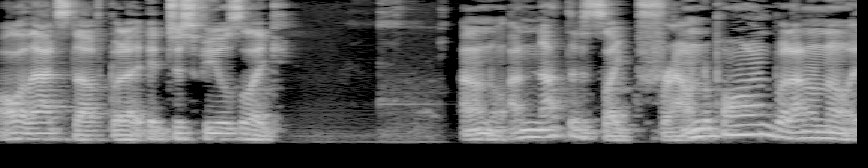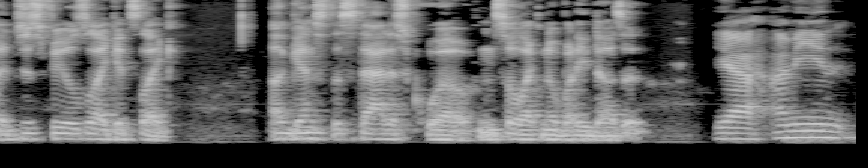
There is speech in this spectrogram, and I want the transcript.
all of that stuff. But it just feels like I don't know. I'm not that it's like frowned upon, but I don't know. It just feels like it's like against the status quo, and so like nobody does it. Yeah, I mean,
